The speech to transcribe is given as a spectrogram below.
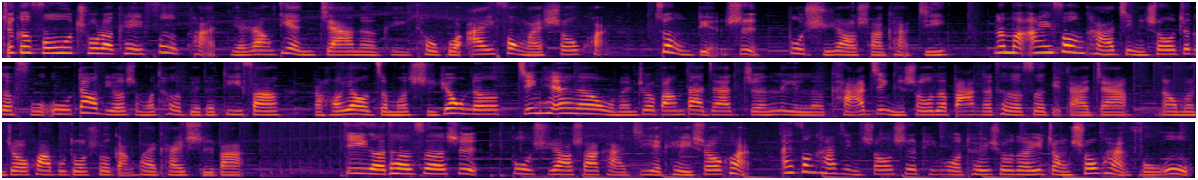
这个服务除了可以付款，也让店家呢可以透过 iPhone 来收款，重点是不需要刷卡机。那么 iPhone 卡紧收这个服务到底有什么特别的地方？然后要怎么使用呢？今天呢，我们就帮大家整理了卡紧收的八个特色给大家。那我们就话不多说，赶快开始吧。第一个特色是不需要刷卡机也可以收款。iPhone 卡紧收是苹果推出的一种收款服务，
